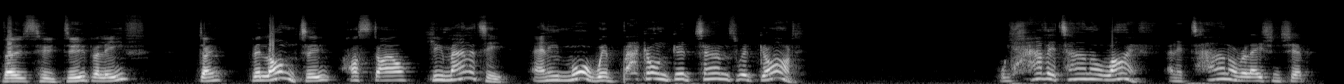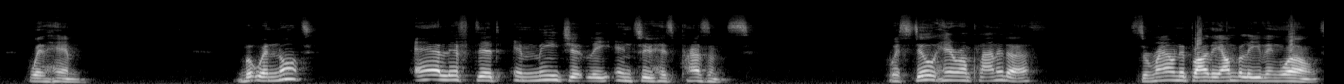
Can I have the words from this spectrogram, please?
Those who do believe don't belong to hostile humanity anymore. We're back on good terms with God. We have eternal life, an eternal relationship with Him. But we're not airlifted immediately into His presence. We're still here on planet Earth, surrounded by the unbelieving world.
